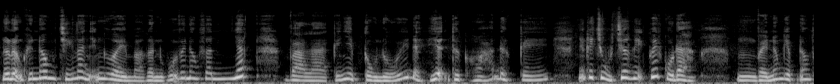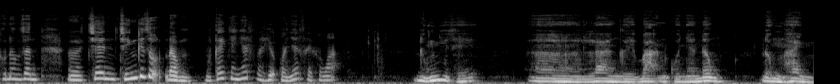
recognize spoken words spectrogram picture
lực lượng khuyến nông chính là những người mà gần gũi với nông dân nhất và là cái nhịp cầu nối để hiện thực hóa được cái những cái chủ trương nghị quyết của Đảng ừ, về nông nghiệp, nông thôn, nông dân uh, trên chính cái ruộng đồng một cách nhanh nhất và hiệu quả nhất phải không ạ? Đúng như thế. À, là người bạn của nhà nông đồng hành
